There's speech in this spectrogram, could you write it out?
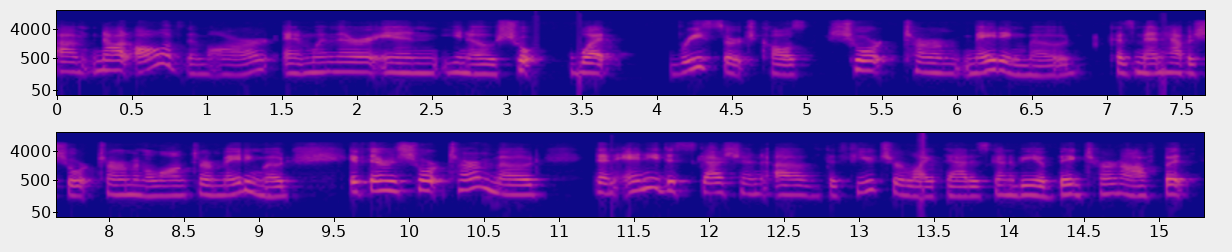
Um, not all of them are. And when they're in, you know, short, what research calls short term mating mode, because men have a short term and a long term mating mode. If they're in short term mode, then any discussion of the future like that is going to be a big turnoff. But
